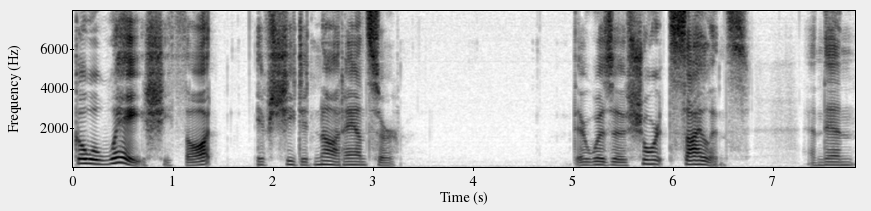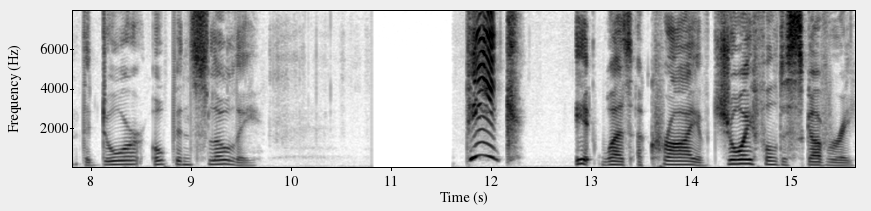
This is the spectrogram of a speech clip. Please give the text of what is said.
go away, she thought, if she did not answer. There was a short silence, and then the door opened slowly. Peek! It was a cry of joyful discovery,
